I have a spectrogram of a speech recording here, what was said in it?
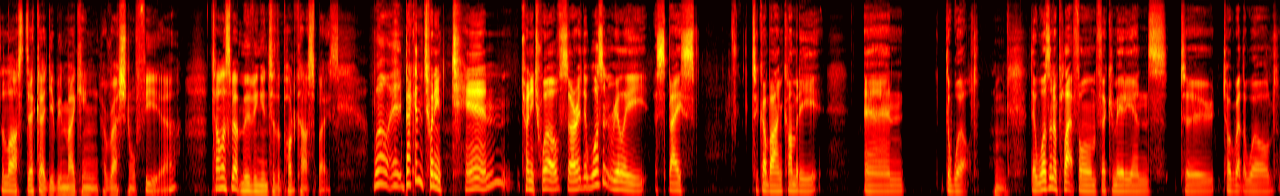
the last decade, you've been making a rational fear. Tell us about moving into the podcast space. Well, eh, back in 2010, 2012, sorry, there wasn't really a space to combine comedy and the world. Hmm. There wasn't a platform for comedians to talk about the world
